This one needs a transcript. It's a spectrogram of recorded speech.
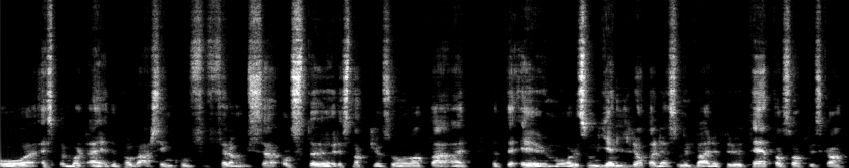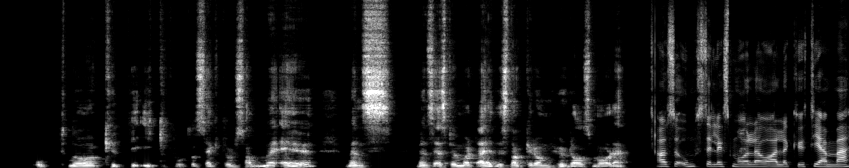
og Espen Barth Eide på hver sin konferanse. og Støre snakker jo som om at det er dette EU-målet som gjelder, og at det er det som vil være prioritet. Altså at vi skal oppnå kutt i ikke-kvotesektoren sammen med EU. Mens, mens Espen Barth Eide snakker om Hurdalsmålet. Altså omstillingsmålet og alle kutt hjemme?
